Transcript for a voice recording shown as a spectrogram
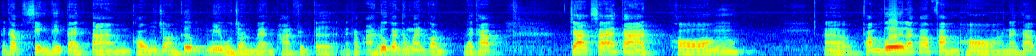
นะครับสิ่งที่แตกต่างของวงจรคือมีวงจรแบนด์พาสฟิลเตอร์นะครับอะดูการทำงานก่อนนะครับ จากสายอากาศของอฝั่งเวอร์แล้วก็ฝั่งฮอนะครับ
